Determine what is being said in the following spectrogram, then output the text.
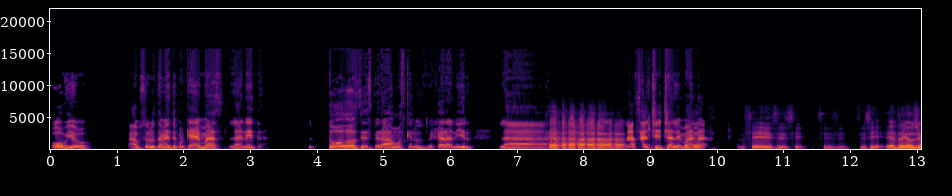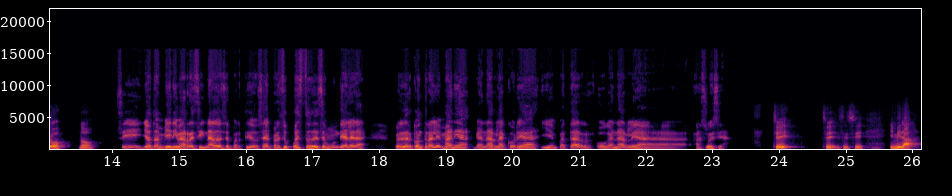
Obvio, absolutamente, porque además, la neta, todos esperábamos que nos dejaran ir la, la salchicha alemana. Sí, sí, sí, sí, sí, sí, sí. Entre ellos yo, ¿no? Sí, yo también iba resignado a ese partido. O sea, el presupuesto de ese mundial era perder contra Alemania, ganarle a Corea y empatar o ganarle a, a Suecia. Sí, Sí, sí, sí. Y mira,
